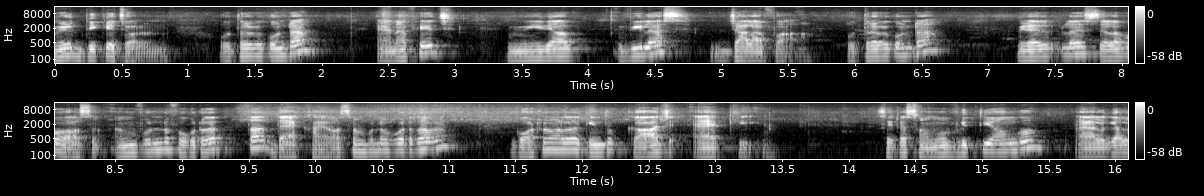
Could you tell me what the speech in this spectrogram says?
মেরুর দিকে চলন। উত্তর হবে কোনটা? অ্যানাফেজ মিরাবিলাস জালাপা উত্তর হবে কোনটা? মিরাবিলাস জালাপা অসম্পূর্ণ প্রকটতা দেখায়। অসম্পূর্ণ প্রকটতা হবে, গঠন আলাদা, কিন্তু কাজ একই। সেটা সমবৃত্তি অঙ্গ, অ্যালগাল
